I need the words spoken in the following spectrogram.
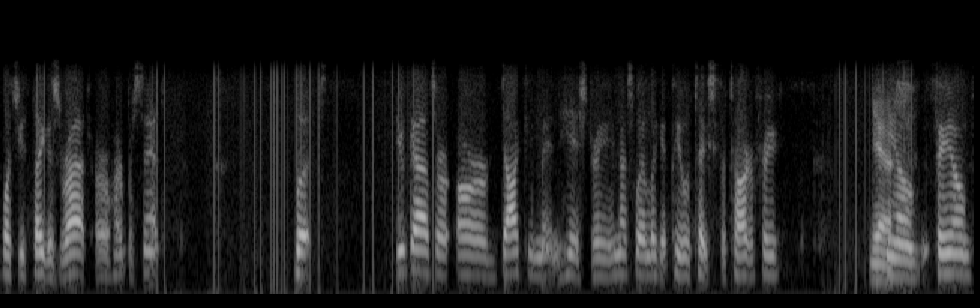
what you think is right or 100%, but you guys are are documenting history, and that's why I look at people who takes photography, Yes. you know, films.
